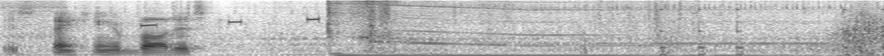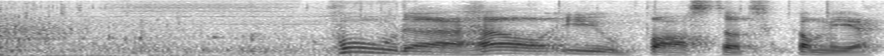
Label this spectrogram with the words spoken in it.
He's thinking about it. The hell, you bastard? Come here.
